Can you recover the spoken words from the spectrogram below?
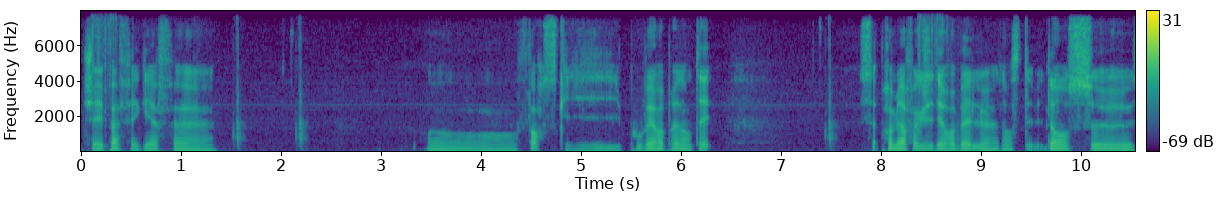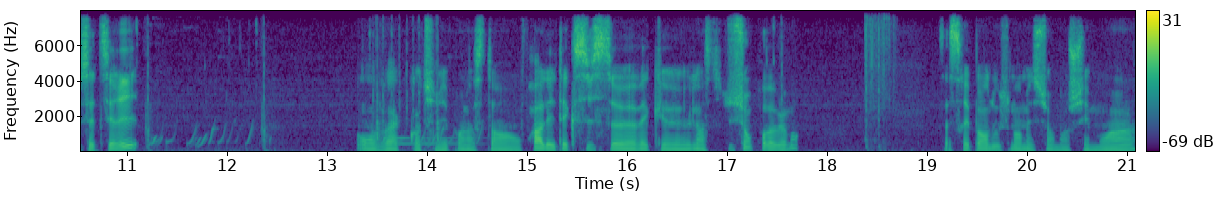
J'avais pas fait gaffe. Euh, aux forces qu'il pouvait représenter. C'est la première fois que j'ai des rebelles dans, cette, dans cette série. On va continuer pour l'instant. On fera les Texas avec euh, l'institution probablement. Ça se répand doucement mais sûrement chez moi.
